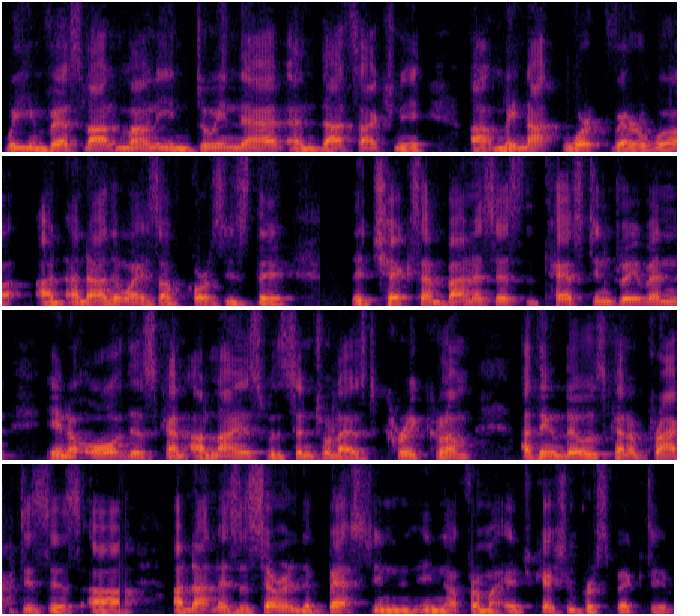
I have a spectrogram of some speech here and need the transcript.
We invest a lot of money in doing that, and that's actually uh, may not work very well. And another one is, of course, is the the checks and balances, the testing driven, you know, all this kind of alliance with centralized curriculum. I think those kind of practices are are not necessarily the best in, in uh, from an education perspective.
